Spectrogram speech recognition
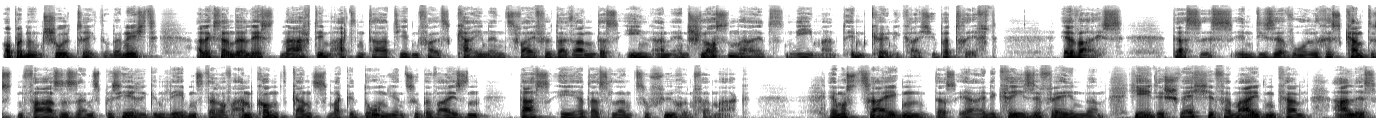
Ob er nun Schuld trägt oder nicht, Alexander lässt nach dem Attentat jedenfalls keinen Zweifel daran, dass ihn an Entschlossenheit niemand im Königreich übertrifft. Er weiß, dass es in dieser wohl riskantesten Phase seines bisherigen Lebens darauf ankommt, ganz Makedonien zu beweisen, dass er das Land zu führen vermag. Er muss zeigen, dass er eine Krise verhindern, jede Schwäche vermeiden kann, alles,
